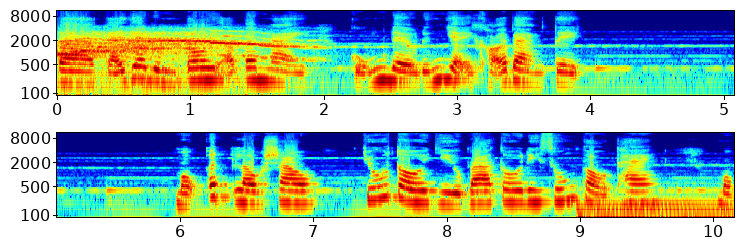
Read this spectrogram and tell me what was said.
và cả gia đình tôi ở bên này cũng đều đứng dậy khỏi bàn tiệc. Một ít lâu sau, chú tôi dìu ba tôi đi xuống cầu thang, một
